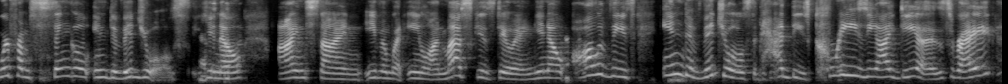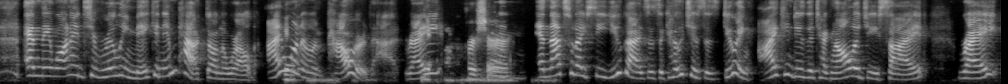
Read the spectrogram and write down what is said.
were from single individuals you Absolutely. know einstein even what elon musk is doing you know all of these individuals that had these crazy ideas right and they wanted to really make an impact on the world i Yeah. want to empower that right Yeah, for sure. and, and that's what I see you guys as the coaches is doing. I can do the technology side, right?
